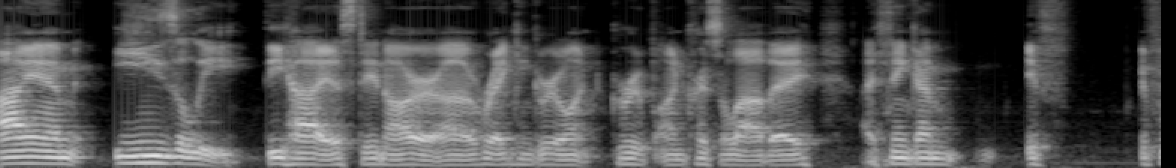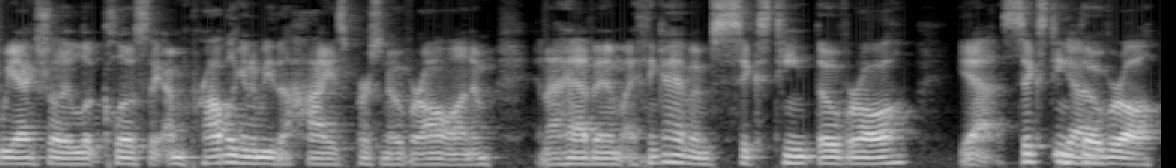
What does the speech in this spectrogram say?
I am easily the highest in our uh, ranking group on, group on Chris Olave. I think I'm if if we actually look closely, I'm probably going to be the highest person overall on him, and I have him. I think I have him 16th overall. Yeah, 16th Yeah. overall.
